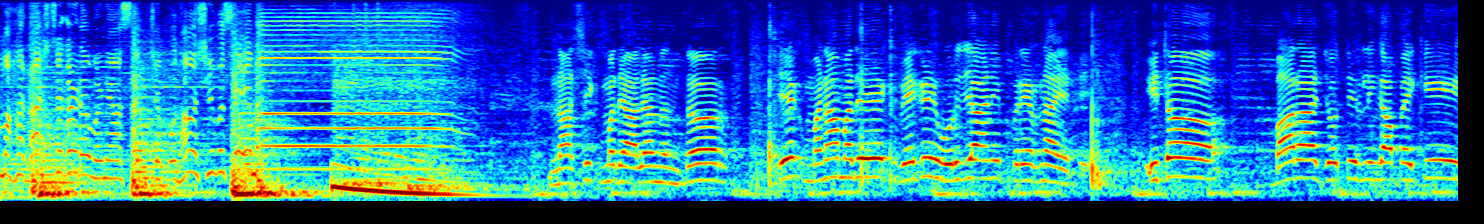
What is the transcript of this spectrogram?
महाराष्ट्र घडवण्या सज्ज पुन्हा शिवसेना. नाशिकमध्ये आल्यानंतर एक मनामध्ये एक वेगळी ऊर्जा आणि प्रेरणा येते. इथं बारा ज्योतिर्लिंगापैकी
